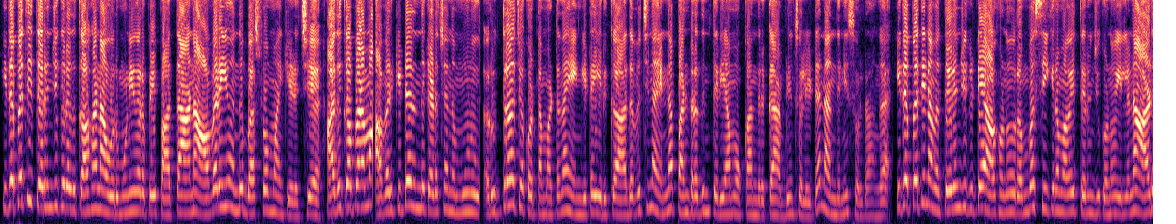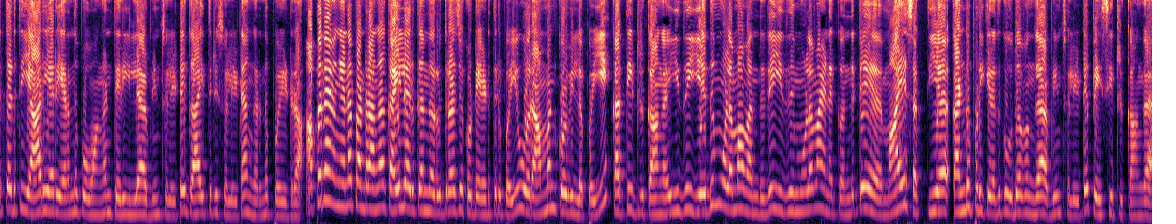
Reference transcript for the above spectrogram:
இத பத்தி தெரிஞ்சுக்கிறதுக்காக நான் ஒரு முனிவரை போய் பார்த்தேன். ஆனா அவரையும் வந்து பஸ்பமாக்கிடுச்சு. அதுக்கப்புறமா அவர்கிட்ட இருந்து கிடைச்ச அந்த மூணு ருத்ராஜ கொட்டை மட்டும் தான் என்கிட்ட இருக்கு. அதை வச்சு நான் என்ன பண்றதுன்னு தெரியாம உட்காந்துருக்கேன் அப்படின்னு சொல்லிட்டு நந்தினி சொல்றாங்க. இதை பத்தி நம்ம தெரிஞ்சுக்கிட்டே ஆகணும். ரொம்ப சீக்கிரமாவே தெரிஞ்சுக்கணும். இல்லனா அடுத்தடுத்து யார் யார் இறந்து போவாங்கன்னு தெரியல அப்படின்னு சொல்லிட்டு காயத்ரி சொல்லிட்டு அங்க இருந்து போயிடுறா. அப்பதான் இவங்க என்ன பண்றாங்க? கையில இருக்க அந்த ருத்ராஜ கொட்டை எடுத்துட்டு போய் ஒரு அம்மன் கோவில்ல போய் கத்திட்டு இருக்காங்க. இது எது மூலமா வந்தது? இது மூலமா எனக்கு வந்துட்டு மாய சக்திய கண்டுபிடிக்கிறதுக்கு உதவுங்க அப்படின்னு சொல்லிட்டு பேசிட்டு இருக்காங்க.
